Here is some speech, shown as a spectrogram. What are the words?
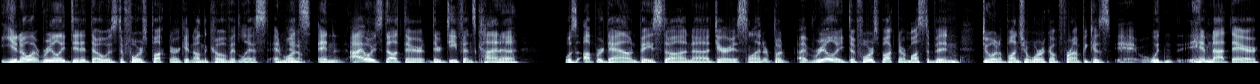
You know what really did it though was DeForest Buckner getting on the COVID list, and once and I always thought their their defense kind of was up or down based on uh, Darius Leonard, but uh, really DeForest Buckner must have been doing a bunch of work up front because eh, with him not there,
